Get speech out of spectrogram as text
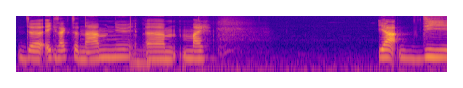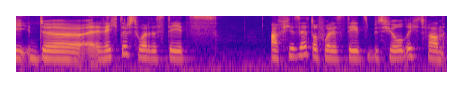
De exacte naam nu. nee. ehm, maar ja, die, de rechters worden steeds afgezet of worden steeds beschuldigd van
